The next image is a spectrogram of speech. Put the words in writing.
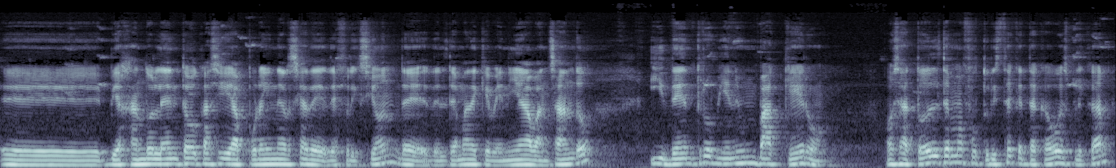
eh, viajando lento, casi a pura inercia de, fricción, de- del tema de que venía avanzando, y dentro viene un vaquero. O sea, todo el tema futurista que te acabo de explicar,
